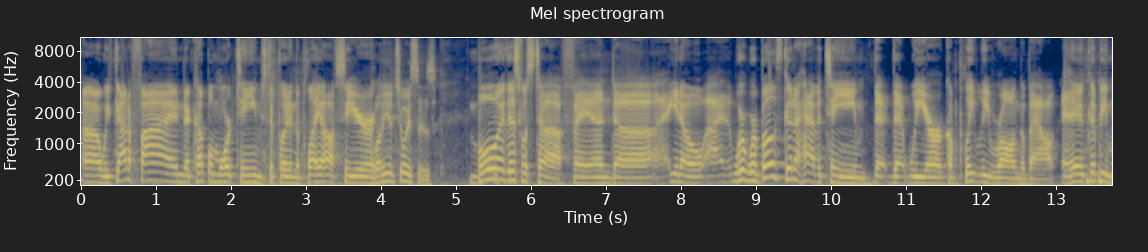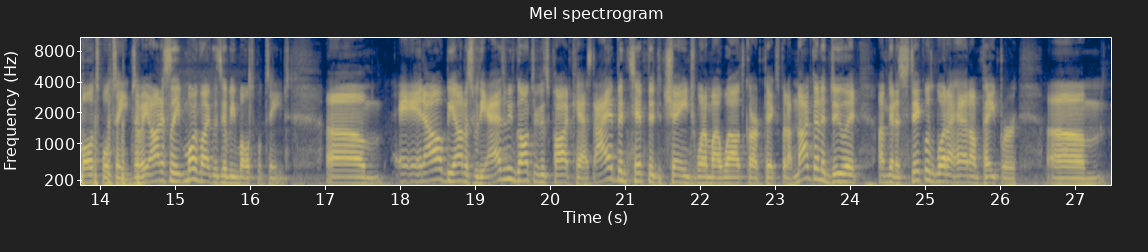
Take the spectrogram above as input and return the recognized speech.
Uh, we've got to find a couple more teams to put in the playoffs here. Plenty of choices. Boy, this was tough, and uh, you know I, we're we're both going to have a team that, that we are completely wrong about, and it could be multiple teams. I mean, honestly, more than likely it's going to be multiple teams. Um, and I'll be honest with you, as we've gone through this podcast, I have been tempted to change one of my wild card picks, but I'm not going to do it. I'm going to stick with what I had on paper. Um,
